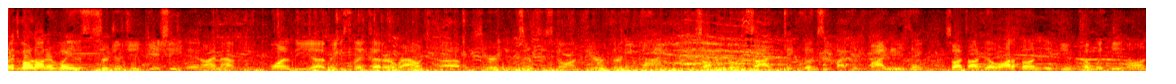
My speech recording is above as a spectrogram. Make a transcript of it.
What is going on, everybody? This is Sergio G, PHC, and I'm at one of the uh, biggest lids that are around uh, here in San Francisco on Pier 39. So I'm going to go inside, take a look, see if I can find anything. So I thought it'd be a lot of fun if you come with me on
